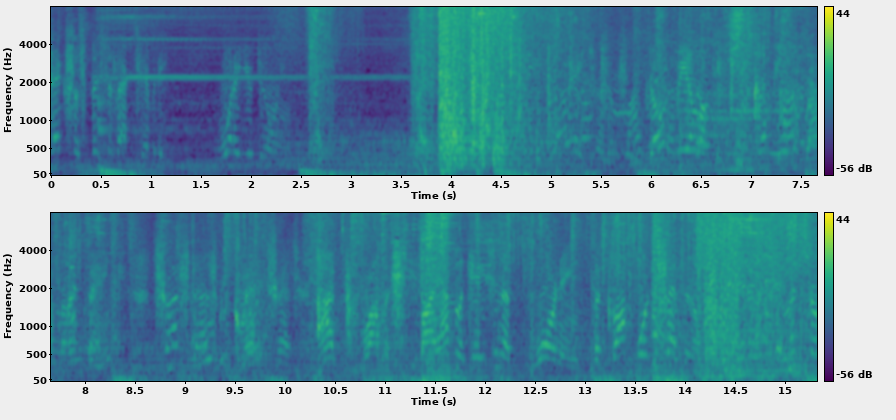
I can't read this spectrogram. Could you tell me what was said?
Detects suspicious activity. What are you doing? Patrons, don't be unlucky. You come here to my bank. Trust us, regret it. I promise you. By application of warning, the Clockwork Sentinel is electro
